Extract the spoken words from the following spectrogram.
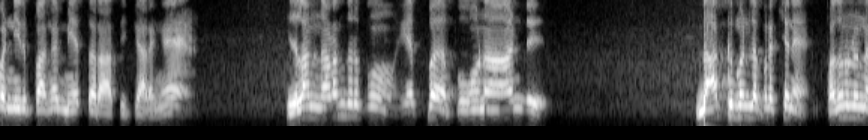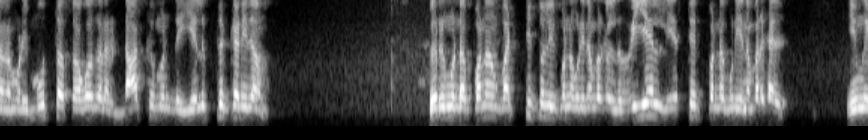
பண்ணிருப்பாங்க மேச ராசிக்காரங்க இதெல்லாம் நடந்திருக்கும். எப்ப? போன ஆண்டு. டாக்குமெண்ட்ல பிரச்சனை. பதினொன்னு நம்முடைய மூத்த சகோதரர் டாக்குமெண்ட் எழுத்து கணிதம் பெருங்கொண்ட பணம் வட்டி தொழில் பண்ணக்கூடிய நபர்கள் ரியல் எஸ்டேட் பண்ணக்கூடிய நபர்கள் இவங்க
